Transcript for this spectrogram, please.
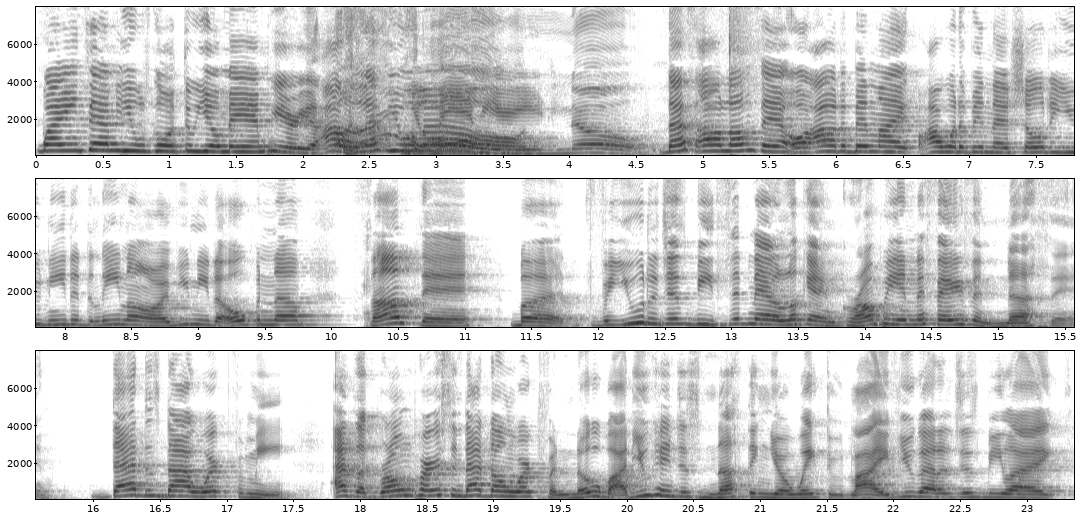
Why ain't you tell me you was going through your man period? I would have left you Your alone. man period. Oh, no. That's all I'm saying. Or I would have been like, I would have been that shoulder you needed to lean on, or if you need to open up something. But for you to just be sitting there looking grumpy in the face and nothing, that does not work for me. As a grown person, that don't work for nobody. You can't just nothing your way through life. You gotta just be like,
